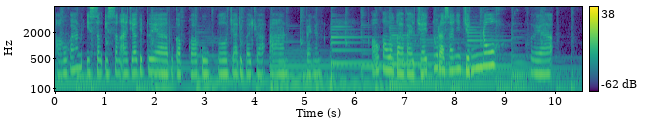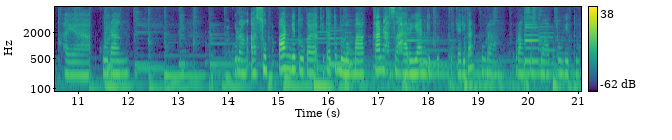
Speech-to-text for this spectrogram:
aku kan iseng-iseng aja gitu ya buka-buka Google cari bacaan pengen. Aku kalau gak baca itu rasanya jenuh kayak kayak kurang kurang asupan gitu kayak kita tuh belum makan seharian gitu. Jadi kan kurang kurang sesuatu gitu.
